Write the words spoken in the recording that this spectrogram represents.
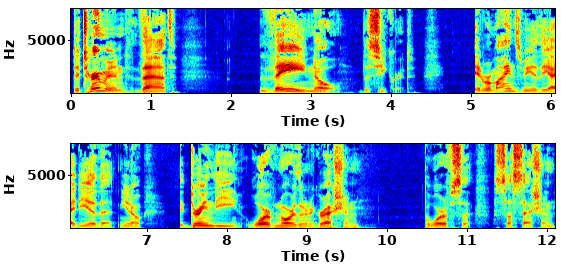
determined that they know the secret. It reminds me of the idea that, you know, during the War of Northern Aggression, the War of Su- Secession,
